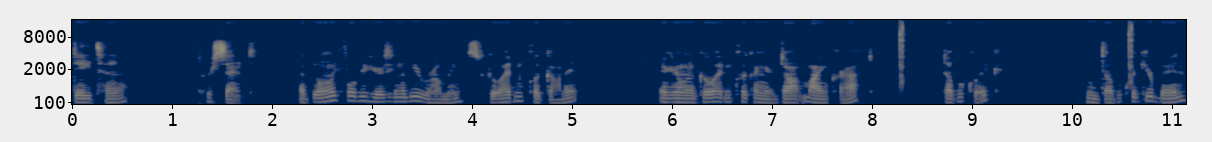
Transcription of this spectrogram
data percent now the only folder here is going to be roaming, so go ahead and click on it. Now you're going to want to go ahead and click on your .minecraft, double click, and double click your bin,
